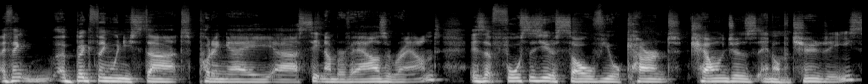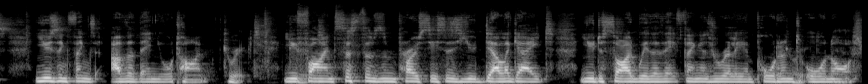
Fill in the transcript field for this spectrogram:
I think a big thing when you start putting a uh, set number of hours around is it forces you to solve your current challenges and Hmm. opportunities using things other than your time. Correct. You find systems and processes, you delegate, you decide whether that thing is really important or not.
